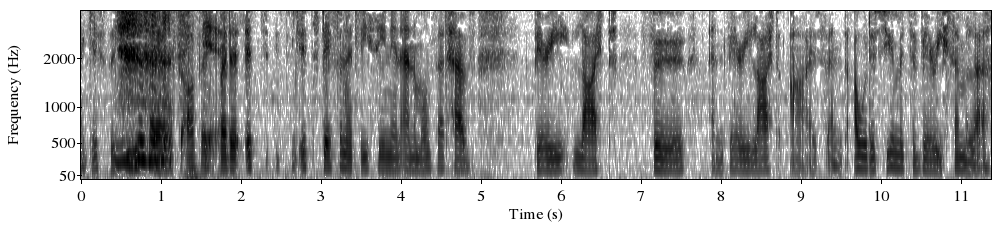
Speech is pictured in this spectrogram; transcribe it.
I guess the details of it, Yeah. but it, it's, it's definitely seen in animals that have very light fur and very light eyes and I would assume it's a very similar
